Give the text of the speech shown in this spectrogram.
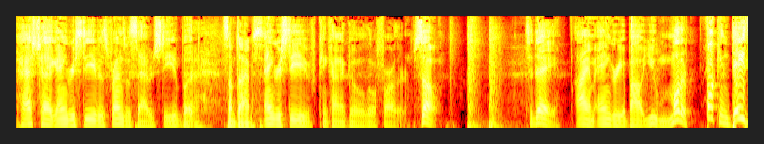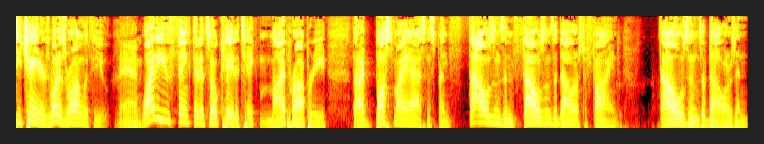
hashtag Angry Steve is friends with Savage Steve, but Sometimes. Angry Steve can kind of go a little farther. So today I am angry about you motherfucking daisy chainers. What is wrong with you? Man. Why do you think that it's okay to take my property that I bust my ass and spend thousands and thousands of dollars to find, thousands of dollars and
